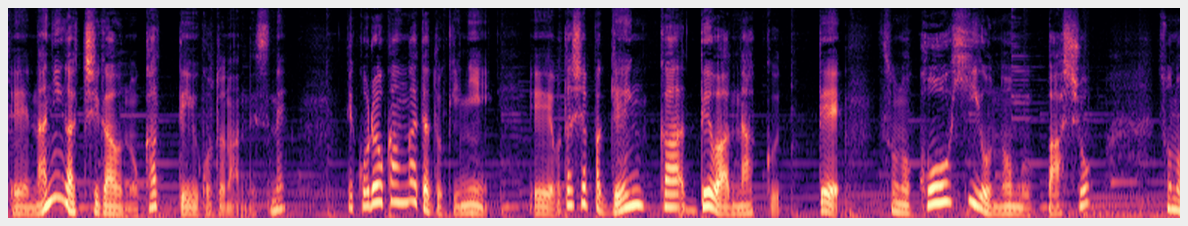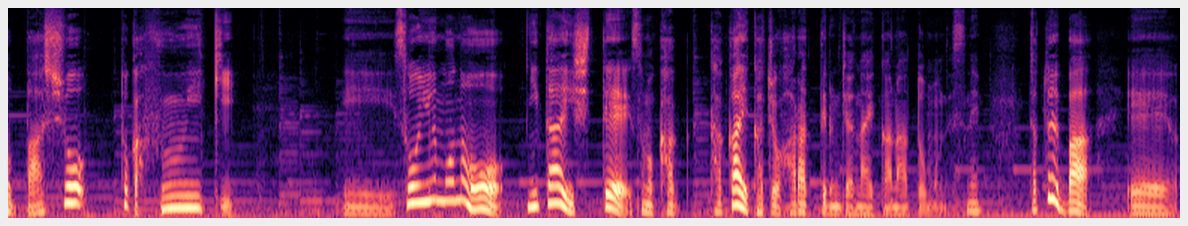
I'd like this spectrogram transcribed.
えー何が違うのかっていうことなんですね。で、これを考えたときに、えー私やっぱ原価ではなくって、そのコーヒーを飲む場所、その場所とか雰囲気、そういうものをに対してその高い価値を払ってるんじゃないかなと思うんですね。例えば、えー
